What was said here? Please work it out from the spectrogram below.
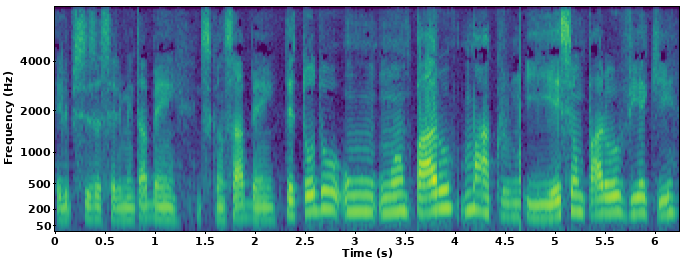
ele precisa se alimentar bem, descansar bem, ter todo um, um amparo macro. E esse amparo eu vi aqui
